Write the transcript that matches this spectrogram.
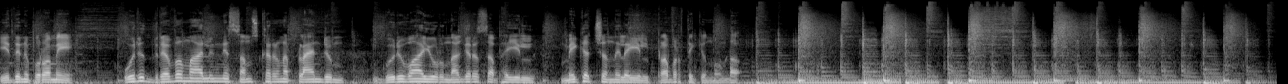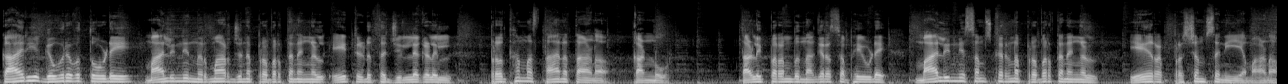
ഇതിനു പുറമെ ഒരു ദ്രവമാലിന്യ സംസ്കരണ പ്ലാന്റും ഗുരുവായൂർ നഗരസഭയിൽ മികച്ച നിലയിൽ പ്രവർത്തിക്കുന്നുണ്ട്. കാര്യഗൗരവത്തോടെ മാലിന്യ നിർമ്മാർജന പ്രവർത്തനങ്ങൾ ഏറ്റെടുത്ത ജില്ലകളിൽ പ്രഥമ സ്ഥാനത്താണ് കണ്ണൂർ. തളിപ്പറമ്പ് നഗരസഭയുടെ മാലിന്യ സംസ്കരണ പ്രവർത്തനങ്ങൾ ഏറെ പ്രശംസനീയമാണ്.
